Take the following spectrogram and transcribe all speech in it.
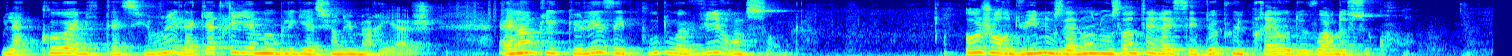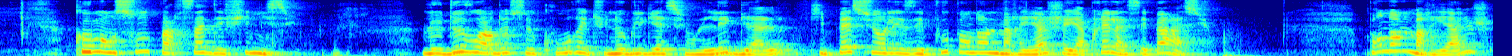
La cohabitation est la quatrième obligation du mariage. Elle implique que les époux doivent vivre ensemble. Aujourd'hui, nous allons nous intéresser de plus près au devoir de secours. Commençons par sa définition. Le devoir de secours est une obligation légale qui pèse sur les époux pendant le mariage et après la séparation. Pendant le mariage,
